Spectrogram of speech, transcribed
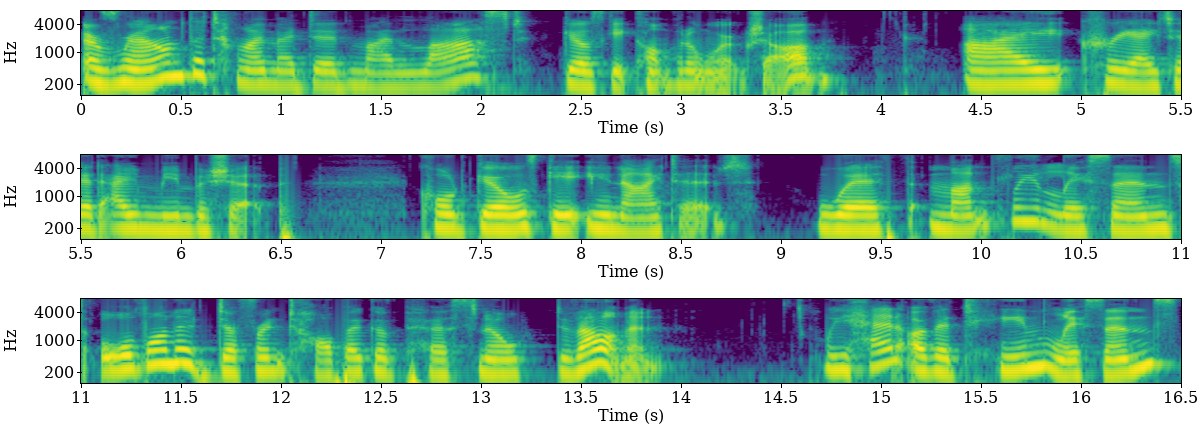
around the time I did my last Girls Get Confident workshop, I created a membership called Girls Get United with monthly lessons all on a different topic of personal development. We had over 10 lessons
